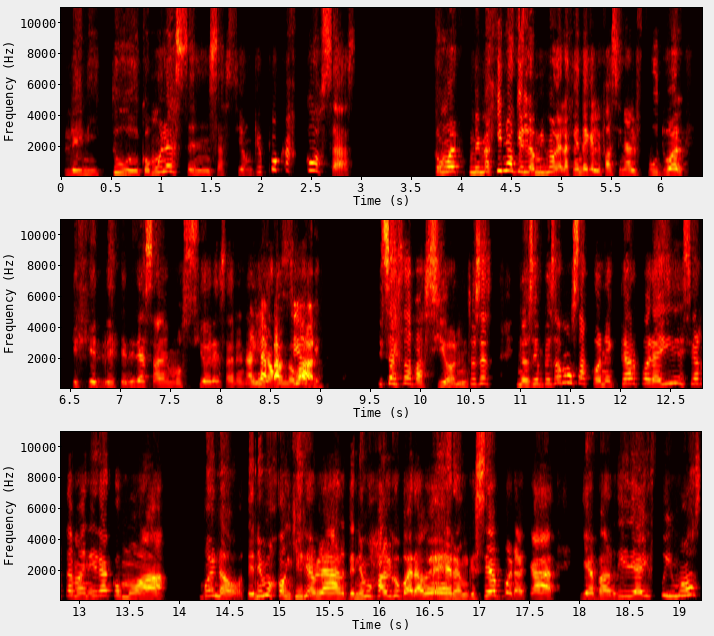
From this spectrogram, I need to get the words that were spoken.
plenitud, como una sensación, que pocas cosas. Como, me imagino que es lo mismo que la gente que le fascina el fútbol, que le genera esas emociones, adrenalina cuando va esa, esa pasión. Entonces nos empezamos a conectar por ahí de cierta manera como a, bueno, tenemos con quién hablar, tenemos algo para ver, aunque sea por acá. Y a partir de ahí fuimos,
